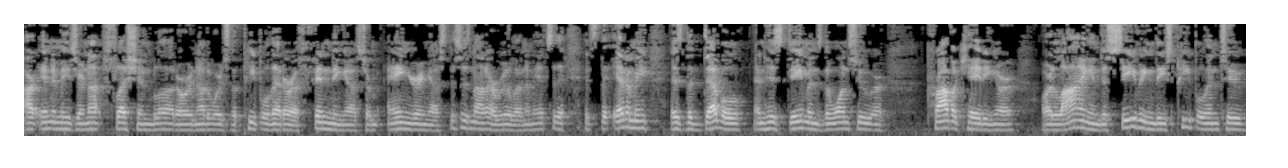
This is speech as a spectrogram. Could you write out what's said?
our enemies are not flesh and blood, or in other words, the people that are offending us or angering us. This is not our real enemy. It's the, it's the enemy is the devil and his demons, the ones who are provocating or, or lying and deceiving these people into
